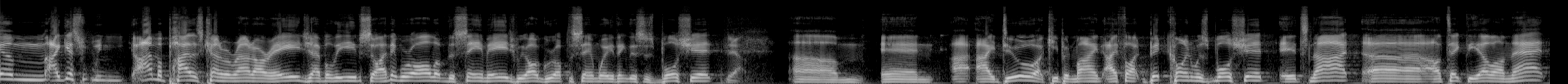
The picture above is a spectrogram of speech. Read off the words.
am. I guess when, I'm a pilot's kind of around our age, I believe. So I think we're all of the same age. We all grew up the same way. You think this is bullshit. Yeah. Um, and I, I do. Keep in mind, I thought Bitcoin was bullshit. It's not. Uh, I'll take the L on that.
